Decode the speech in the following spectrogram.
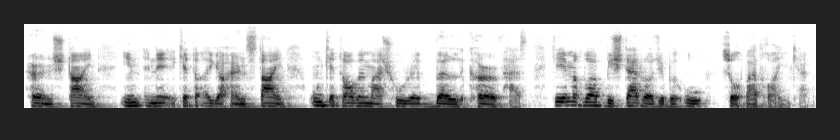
هرنشتاین. این کتاب یا هرنستاین اون کتاب مشهور بل کرو هست که یه مقدار بیشتر راجع به او صحبت خواهیم کرد.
